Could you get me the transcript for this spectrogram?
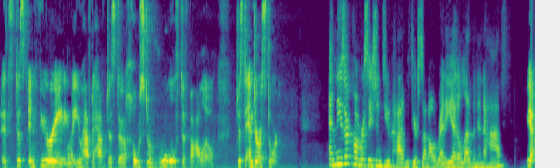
it's just infuriating that you have to have just a host of rules to follow just to enter a store. And these are conversations you've had with your son already at 11 and a half? Yeah.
